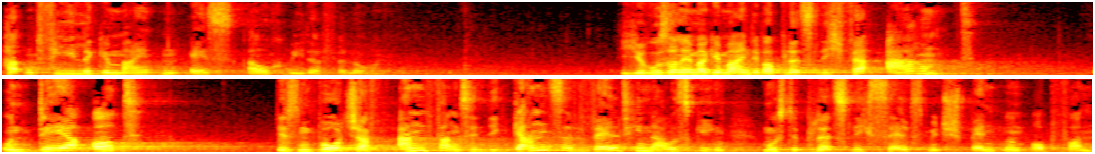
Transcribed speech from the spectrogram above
hatten viele Gemeinden es auch wieder verloren. Die Jerusalemer Gemeinde war plötzlich verarmt. Und der Ort, dessen Botschaft anfangs in die ganze Welt hinausging, musste plötzlich selbst mit Spenden und Opfern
